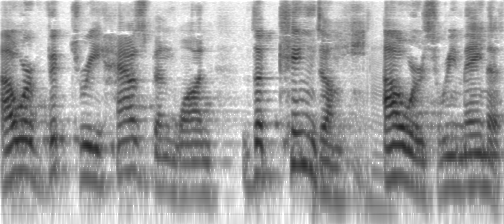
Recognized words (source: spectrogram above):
our victory has been won. The kingdom ours remaineth.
